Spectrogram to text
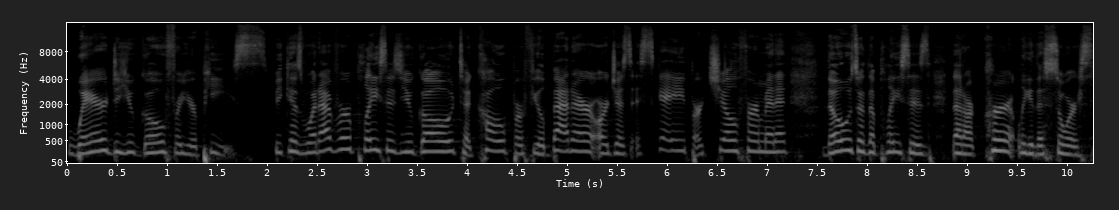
Where do you go for your peace? Because whatever places you go to cope or feel better or just escape or chill for a minute, those are the places that are currently the source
